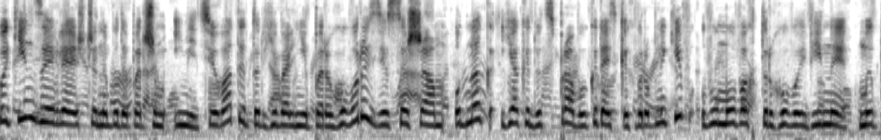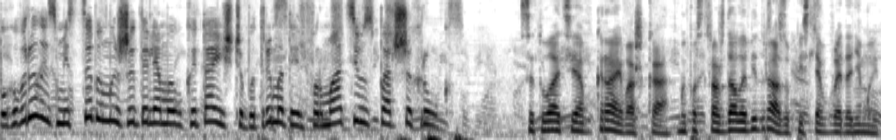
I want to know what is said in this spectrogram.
Пекін заявляє, що не буде першим ініціювати торгівельні переговори зі США. Однак, як ідуть справи у китайських виробників в умовах торгової війни, ми поговорили з місцевими жителями у Китаї, щоб отримати інформацію з перших рук. Ситуація вкрай важка. Ми постраждали відразу після введення мит.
